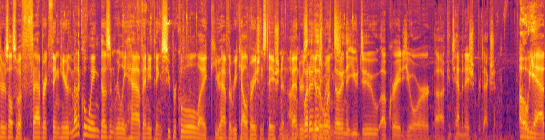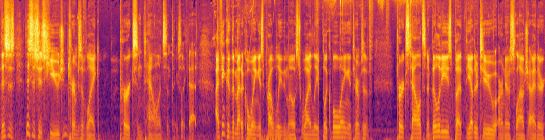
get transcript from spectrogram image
there's also a fabric thing here. The medical wing doesn't really have anything super cool. Like you have the recalibration station and the Um, vendors. but and it the is other worth noting that you do upgrade your uh, contamination protection. Oh yeah, this is this is just huge in terms of like perks and talents and things like that. I think that the medical wing is probably the most widely applicable wing in terms of perks, talents, and abilities, but the other two are no slouch either.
